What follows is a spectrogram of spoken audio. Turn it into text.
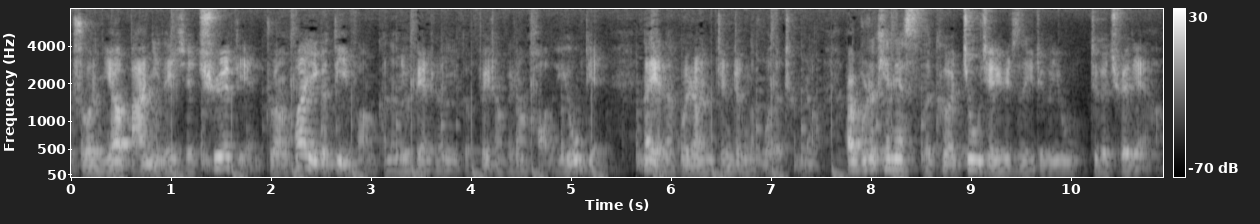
说，你要把你的一些缺点转换一个地方，可能就变成一个非常非常好的优点，那也能会让你真正的获得成长，而不是天天死磕纠结于自己这个优这个缺点哈，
